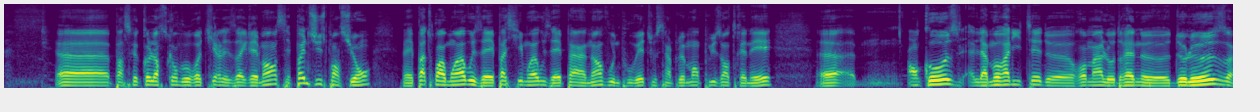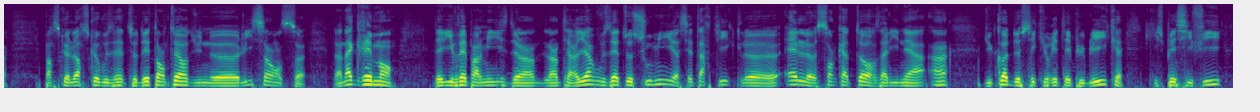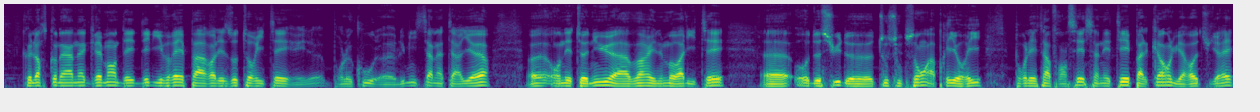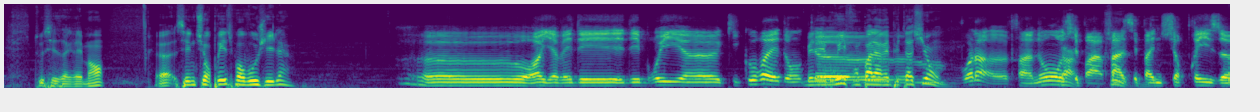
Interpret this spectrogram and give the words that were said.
Euh, parce que lorsqu'on vous retire les agréments, c'est pas une suspension. Vous n'avez pas trois mois, vous n'avez pas six mois, vous n'avez pas un an, vous ne pouvez tout simplement plus entraîner. Euh, en cause, la moralité de Romain Laudren euh, Deleuze, parce que lorsque vous êtes détenteur d'une licence, d'un agrément, délivré par le ministre de l'Intérieur, vous êtes soumis à cet article L114 alinéa 1 du Code de sécurité publique qui spécifie que lorsqu'on a un agrément délivré par les autorités, euh, pour le coup euh, le ministère de l'Intérieur, euh, on est tenu à avoir une moralité au-dessus de tout soupçon, a priori, pour l'État français. Ça n'était pas le cas, on lui a retiré tous ses agréments. C'est une surprise pour vous, Gilles? Il y avait des, bruits qui couraient donc. Mais les bruits font pas la réputation. Voilà, enfin non, ce c'est pas, enfin c'est pas une surprise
